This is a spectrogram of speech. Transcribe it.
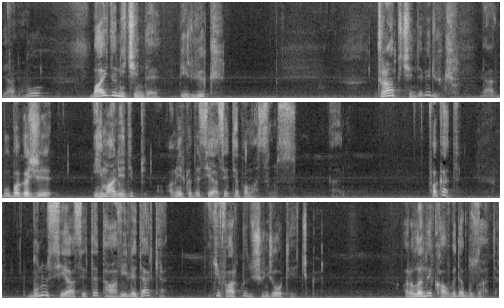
Yani bu Biden için de bir yük. Trump için de bir yük. Yani bu bagajı ihmal edip Amerika'da siyaset yapamazsınız. Yani. Fakat bunu siyasete tahvil ederken iki farklı düşünce ortaya çıkıyor. Aralarındaki kavga da bu zaten.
